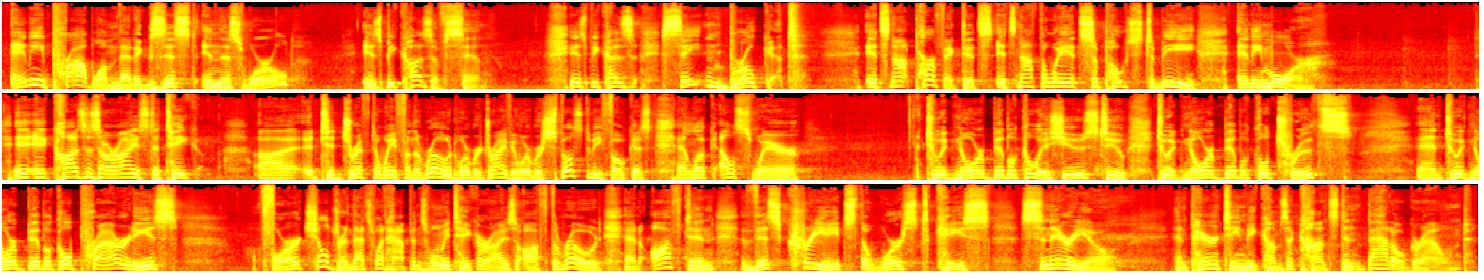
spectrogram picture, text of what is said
Any problem that exists in this world is because of sin, is because Satan broke it. It's not perfect, it's, it's not the way it's supposed to be anymore. It, it causes our eyes to take uh, to drift away from the road where we're driving, where we're supposed to be focused, and look elsewhere to ignore biblical issues, to, to ignore biblical truths, and to ignore biblical priorities for our children. That's what happens when we take our eyes off the road. And often this creates the worst case scenario, and parenting becomes a constant battleground.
